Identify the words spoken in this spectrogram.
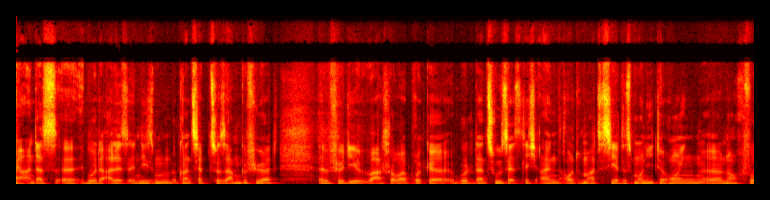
Ja, und das äh, wurde alles in diesem Konzept zusammengeführt. Äh, für die Warschauer Brücke wurde dann zusätzlich ein automatisiertes Monitoring äh, noch vorgesehen.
